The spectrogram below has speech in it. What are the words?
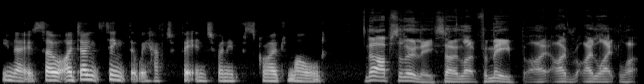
you know. So i don't think that we have to fit into any prescribed mold No, absolutely. So, like for me, I I, I like, like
